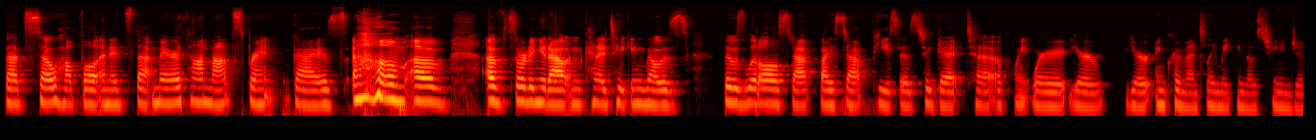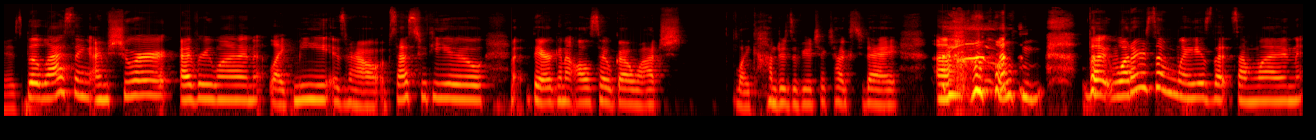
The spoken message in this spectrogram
That's so helpful. And it's that marathon, not sprint, guys, um, of of sorting it out and kind of taking those those little step by step pieces to get to a point where you're you're incrementally making those changes. The last thing, I'm sure everyone like me is now obsessed with you. They're going to also go watch like hundreds of your TikToks today. Um, but what are some ways that someone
